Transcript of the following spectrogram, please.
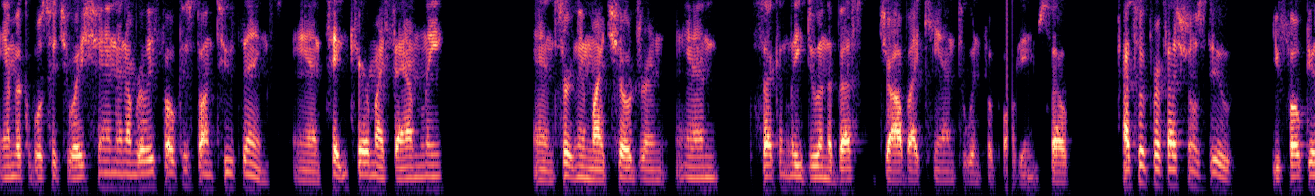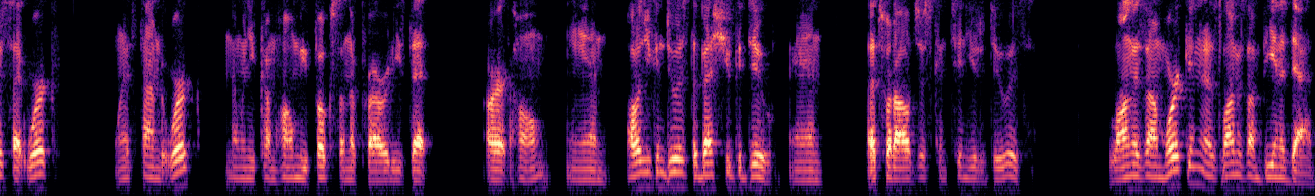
amicable situation, and I'm really focused on two things: and taking care of my family, and certainly my children, and secondly, doing the best job I can to win football games. So that's what professionals do you focus at work when it's time to work. And then when you come home, you focus on the priorities that are at home. And all you can do is the best you could do. And that's what I'll just continue to do as long as I'm working and as long as I'm being a dad.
